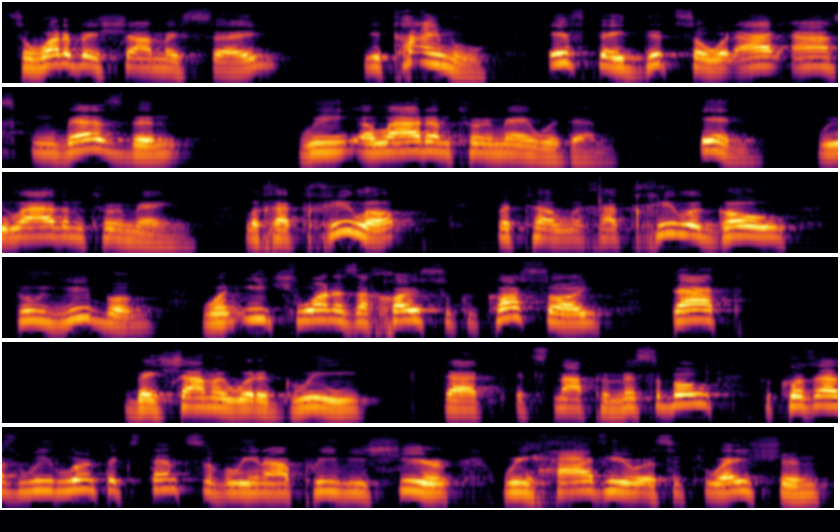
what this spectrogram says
So what did Shammai say? Yekaimu. If they did so without asking Bezdin, we allow them to remain with them. In, we allow them to remain. Lechatchila, but to lechatchila go do yibum, when each one is a chaysuk that Beishamai would agree that it's not permissible, because as we learned extensively in our previous year, we have here a situation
